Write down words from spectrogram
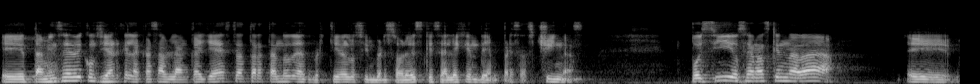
Eh, también se debe considerar que la Casa Blanca ya está tratando de advertir a los inversores que se alejen de empresas chinas. Pues sí, o sea, más que nada, eh,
